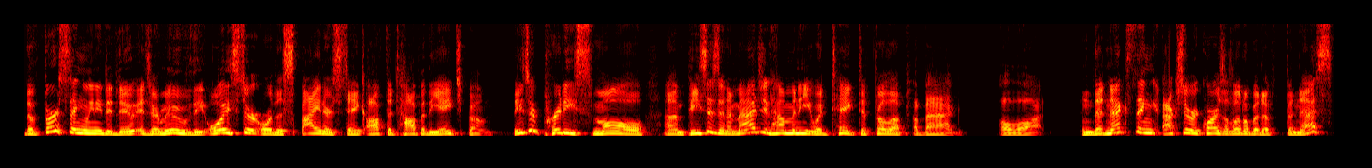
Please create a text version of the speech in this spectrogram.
The first thing we need to do is remove the oyster or the spider steak off the top of the H-bone. These are pretty small um, pieces, and imagine how many it would take to fill up a bag. A lot. The next thing actually requires a little bit of finesse.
